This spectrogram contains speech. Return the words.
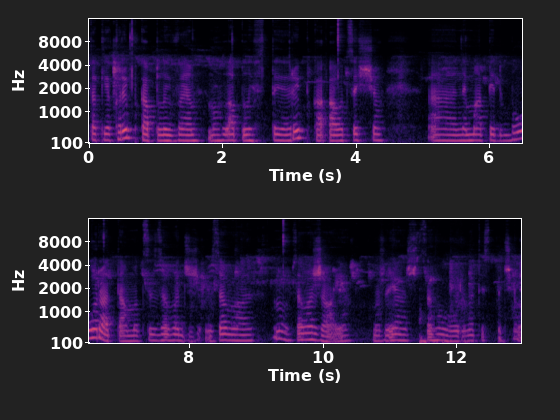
так як рибка пливе, могла пливти рибка, а оце що е, нема підбора, там оце завадж... зава... ну, заважає. Може, я аж заговорюватись почала.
